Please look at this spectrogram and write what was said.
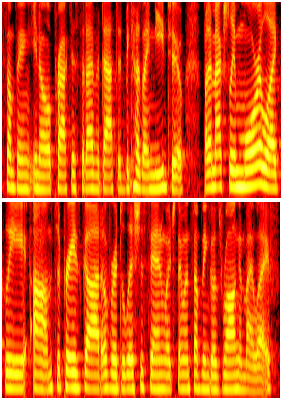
something, you know, a practice that I've adapted because I need to. But I'm actually more likely um, to praise God over a delicious sandwich than when something goes wrong in my life.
